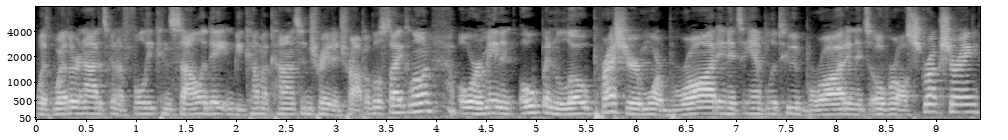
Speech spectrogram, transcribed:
with whether or not it's going to fully consolidate and become a concentrated tropical cyclone or remain an open low pressure, more broad in its amplitude, broad in its overall structuring,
